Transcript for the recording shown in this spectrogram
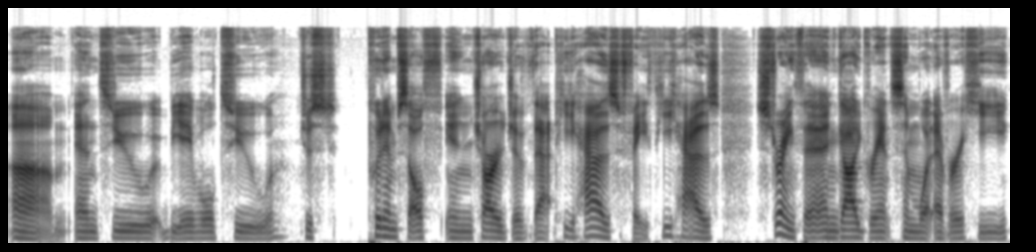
um, and to be able to just put himself in charge of that he has faith he has strength and God grants him whatever he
